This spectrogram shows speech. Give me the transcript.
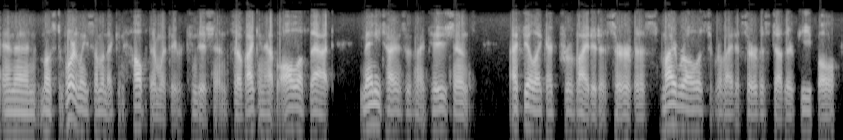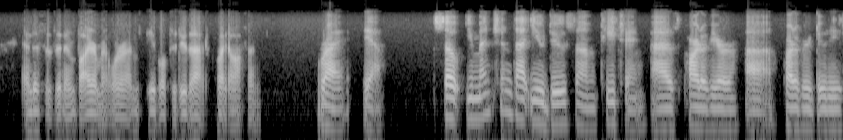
and then most importantly, someone that can help them with their condition. So if I can have all of that many times with my patients, I feel like I've provided a service. My role is to provide a service to other people, and this is an environment where I'm able to do that quite often. Right. Yeah. So you mentioned that you do some teaching as part of your uh, part of your duties.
